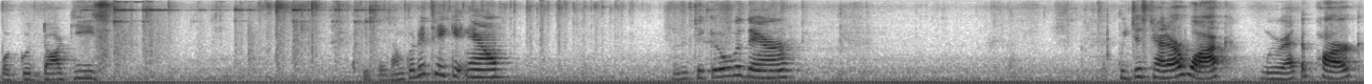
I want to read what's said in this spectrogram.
What good doggies. He says, I'm going to take it now. I'm going to take it over there. We just had our walk. We were at the park.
